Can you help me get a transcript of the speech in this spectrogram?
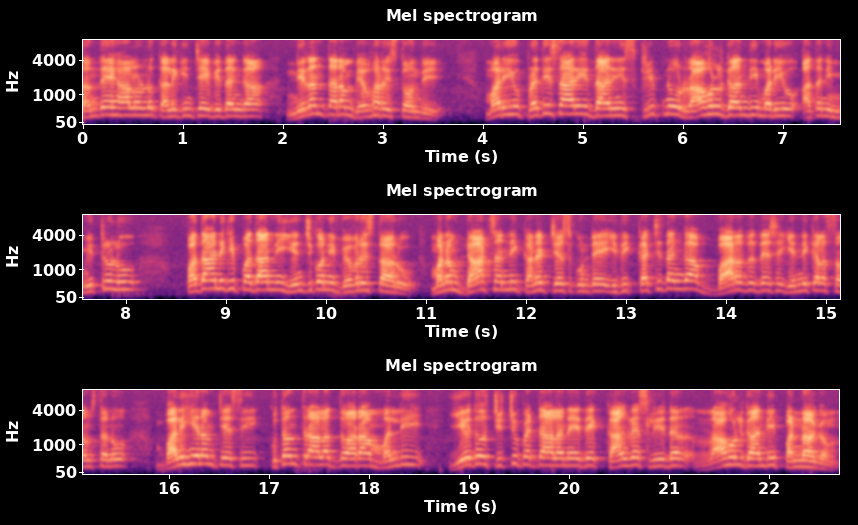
సందేహాలను కలిగించే విధంగా నిరంతరం వ్యవహరిస్తోంది. మరియు ప్రతిసారి దాని స్క్రిప్ట్ను రాహుల్ గాంధీ మరియు అతని మిత్రులు పదానికి పదాన్ని ఎంచుకొని వివరిస్తారు. మనం డాట్స్ అన్ని కనెక్ట్ చేసుకుంటే ఇది ఖచ్చితంగా భారతదేశ ఎన్నికల సంస్థను బలహీనం చేసి కుతంత్రాల ద్వారా మళ్ళీ ఏదో చిచ్చు పెట్టాలనేదే కాంగ్రెస్ లీడర్ రాహుల్ గాంధీ పన్నాగం.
